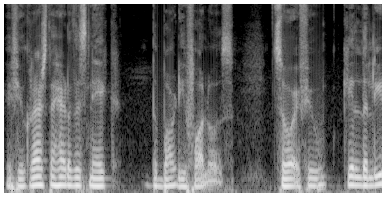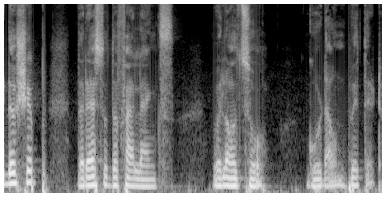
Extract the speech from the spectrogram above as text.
if you crush the head of the snake, the body follows. So if you kill the leadership, the rest of the phalanx will also go down with it.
